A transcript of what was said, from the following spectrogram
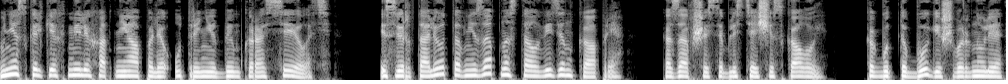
В нескольких милях от Неаполя утренняя дымка рассеялась, и с вертолета внезапно стал виден Капри, казавшийся блестящей скалой, как будто боги швырнули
